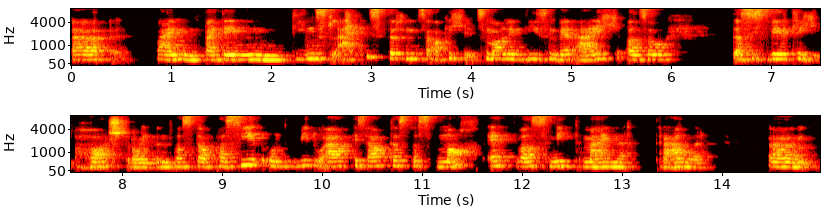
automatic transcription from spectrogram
äh, beim, bei den Dienstleistern, sage ich jetzt mal in diesem Bereich. Also das ist wirklich haarsträubend, was da passiert. Und wie du auch gesagt hast, das macht etwas mit meiner Trauer. Ähm,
